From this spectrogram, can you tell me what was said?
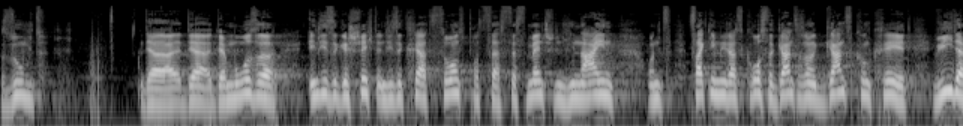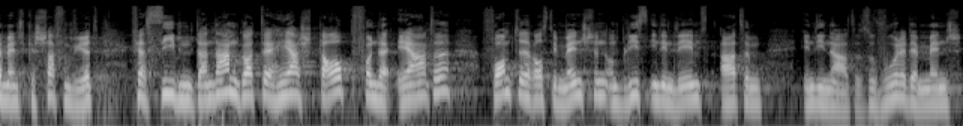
zoomt der, der, der Mose in diese Geschichte, in diesen Kreationsprozess des Menschen hinein und zeigt nicht das große Ganze, sondern ganz konkret, wie der Mensch geschaffen wird. Vers 7, dann nahm Gott der Herr Staub von der Erde, formte daraus den Menschen und blies ihm den Lebensatem in die Nase. So wurde der Mensch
